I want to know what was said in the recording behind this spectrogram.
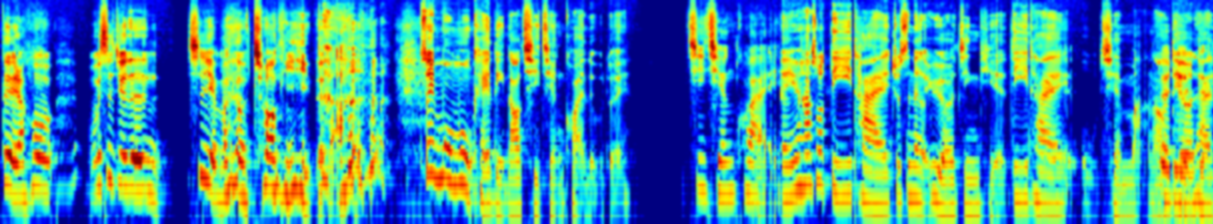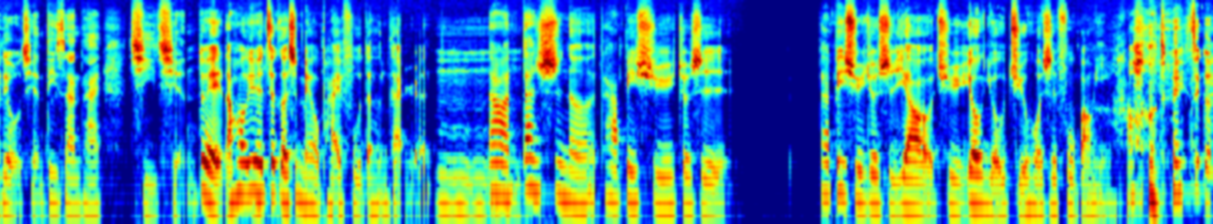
对，然后我是觉得是也蛮有创意的啦，所以木木可以领到七千块，对不对？七千块，因为他说第一胎就是那个育儿津贴，第一胎五千嘛，然后第二胎六千，第三胎七千。对，然后因为这个是没有排付的，很感人。嗯嗯嗯。那但是呢，他必须就是他必须就是要去用邮局或是富邦银行。哦，对，这个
